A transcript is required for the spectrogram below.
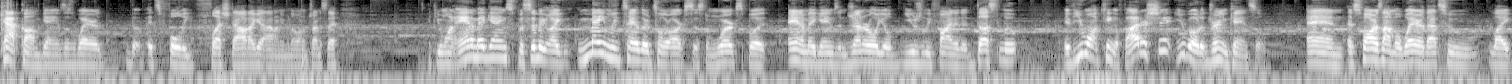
Capcom games is where the, it's fully fleshed out. I get, I don't even know what I'm trying to say. If you want anime games, specific, like mainly tailored to Arc System works, but anime games in general, you'll usually find it at Dustloop. If you want King of Fighters shit, you go to Dream Cancel. And as far as I'm aware, that's who like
